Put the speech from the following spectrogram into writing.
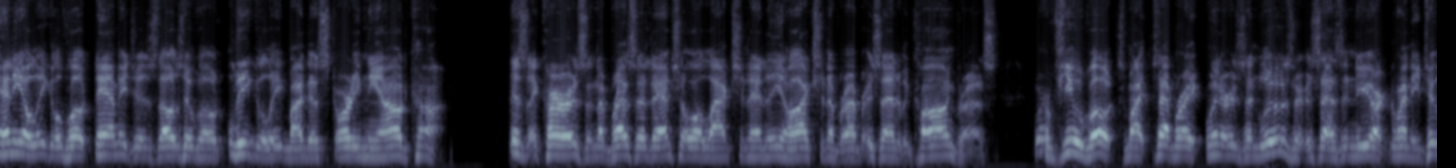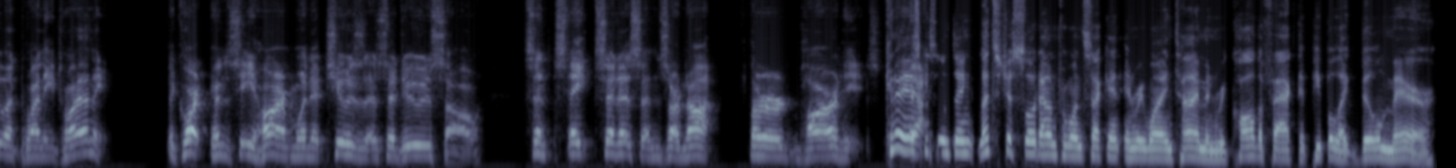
any illegal vote damages those who vote legally by distorting the outcome. This occurs in the presidential election and the election of representative Congress, where few votes might separate winners and losers, as in New York 22 and 2020. The court can see harm when it chooses to do so, since state citizens are not third parties. Can I ask yeah. you something? Let's just slow down for one second and rewind time and recall the fact that people like Bill Maher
